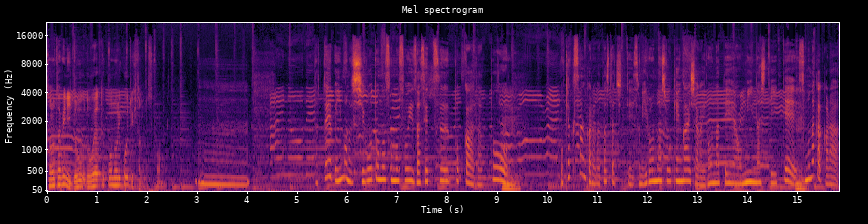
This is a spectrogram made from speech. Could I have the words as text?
その度にどうどうやってこう乗り越えてきたんですか？うーん。例えば今の仕事のそのそういう挫折とかだと、うん。お客さんから私たちってそのいろんな証券会社がいろんな提案をみんなしていて、うん。その中から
